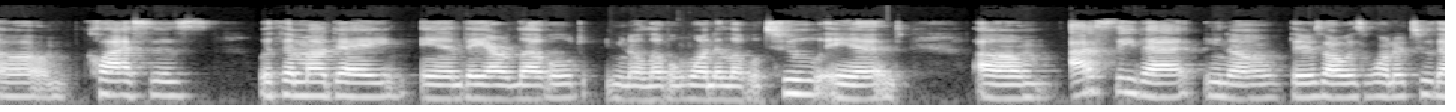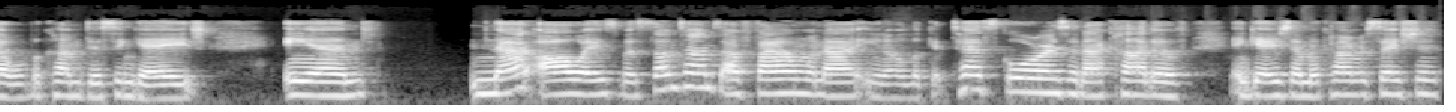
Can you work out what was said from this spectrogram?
um, classes within my day, and they are leveled, you know, level one and level two. And um, I see that, you know, there's always one or two that will become disengaged. And not always, but sometimes I found when I, you know, look at test scores and I kind of engage them in conversation,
